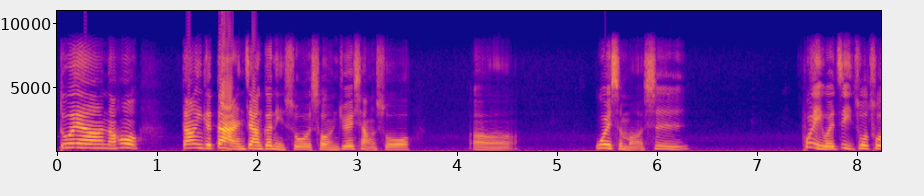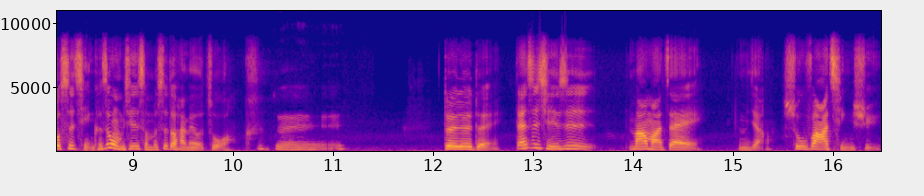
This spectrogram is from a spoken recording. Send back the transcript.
对啊，然后当一个大人这样跟你说的时候，你就会想说，呃，为什么是会以为自己做错事情？可是我们其实什么事都还没有做。对，对对对，但是其实是妈妈在怎么讲抒发情绪，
